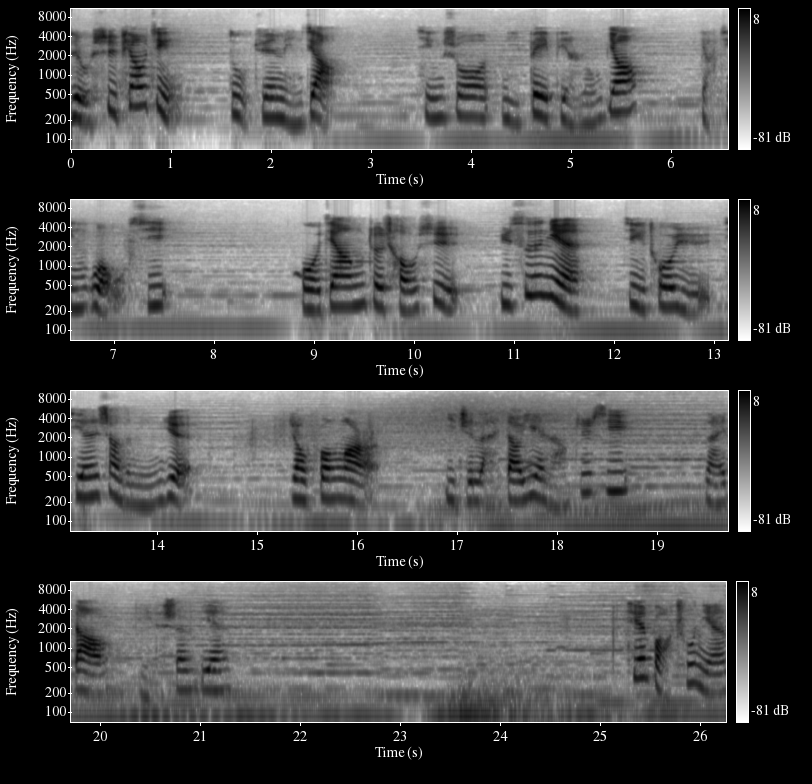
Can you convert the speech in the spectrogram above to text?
柳絮飘尽，杜鹃鸣叫。听说你被贬龙标，要经过五溪。我将这愁绪与思念寄托于天上的明月，让风儿一直来到夜郎之西，来到你的身边。天宝初年，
